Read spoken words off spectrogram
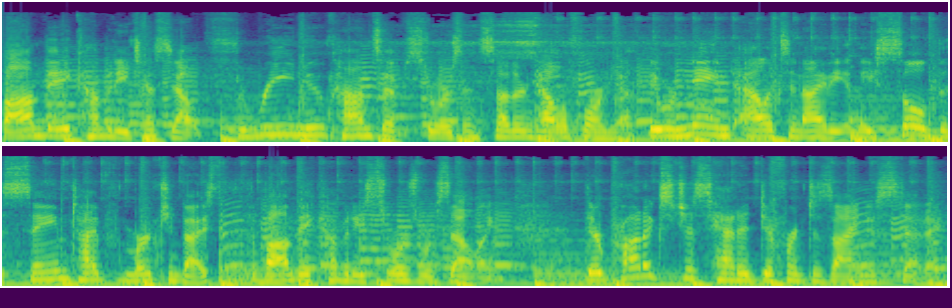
Bombay Company tested out three new concept stores in Southern California. They were named Alex and Ivy and they sold the same type of merchandise that the Bombay Company stores were selling. Their products just had a different design aesthetic.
